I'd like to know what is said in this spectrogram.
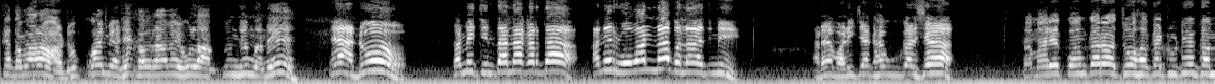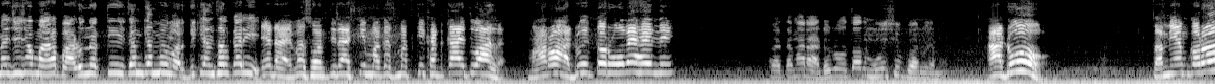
કે તમારા હાડું કોઈ મેઠે ખવડાવે એવું લાગતું નથી મને. એ આડુ તમે ચિંતા ના કરતા. અને રોવાન ના ભલા આદમી. અરે વળી ચેક હાકું કરશે. તમારે કોમ કરો જો હગે તૂટે ગમે જીજો મારા ભાડું નક્કી જેમ કે મેં વર્ધી કેન્સલ કરી. એ ડ્રાઈવર શાંતિ રાજકી મગજ મત કી ખટકાય તું હાલ. મારો આડુ એક તો રોવે હે ને હવે તમારા આડું રોતો તો હું શું કરું એમ? આડુ તમે એમ કરો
